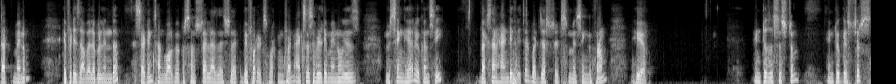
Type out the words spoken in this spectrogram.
that menu. If it is available in the settings and wallpapers and style as i said before it's working fine. Accessibility menu is missing here. You can see that's an handy feature but just it's missing from here. Into the system into gestures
